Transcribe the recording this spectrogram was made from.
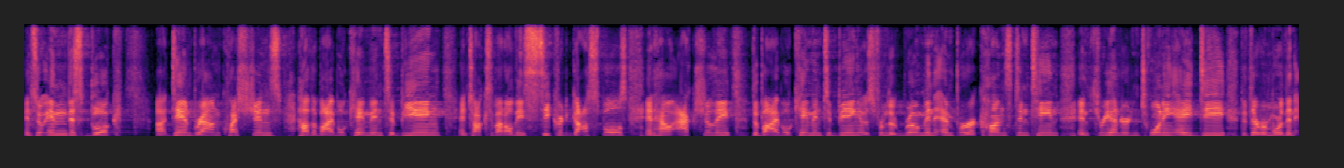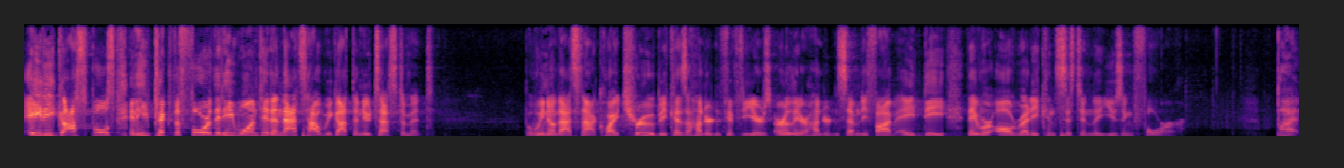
And so, in this book, uh, Dan Brown questions how the Bible came into being and talks about all these secret gospels and how actually the Bible came into being. It was from the Roman Emperor Constantine in 320 AD, that there were more than 80 gospels, and he picked the four that he wanted, and that's how we got the New Testament. But we know that's not quite true because 150 years earlier, 175 AD, they were already consistently using four. But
